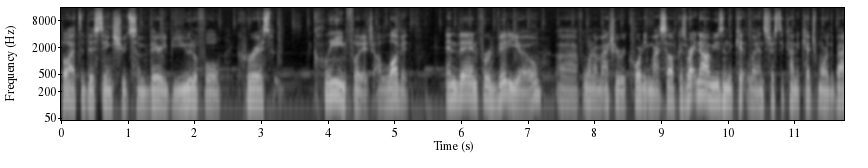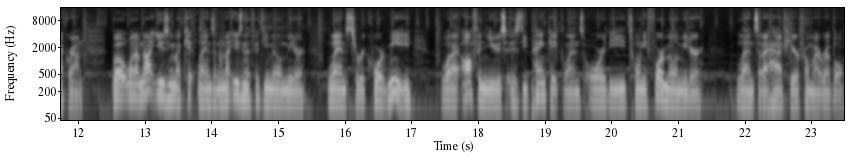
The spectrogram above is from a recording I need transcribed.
But this thing shoots some very beautiful, crisp, clean footage. I love it. And then for video, uh, when I'm actually recording myself, because right now I'm using the kit lens just to kind of catch more of the background. But when I'm not using my kit lens and I'm not using the 50 millimeter lens to record me, what I often use is the pancake lens or the 24 millimeter lens that I have here from my Rebel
